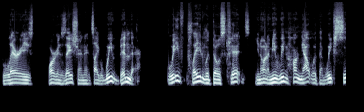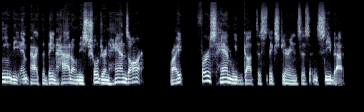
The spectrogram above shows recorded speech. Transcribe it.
Larry's organization, it's like we've been there. We've played with those kids. You know what I mean? We've hung out with them. We've seen the impact that they've had on these children hands on, right? Firsthand we've got to experience this and see that.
